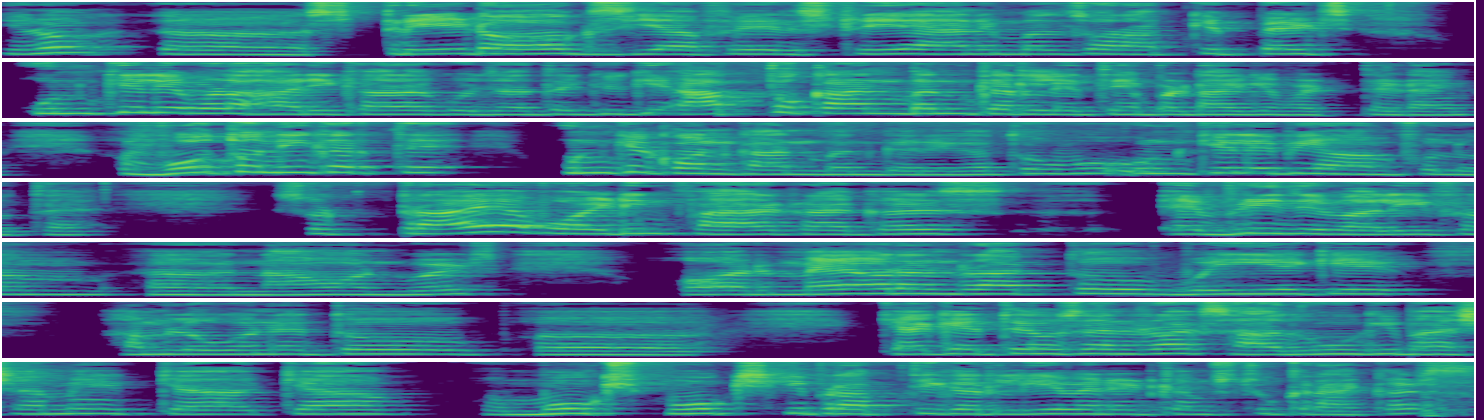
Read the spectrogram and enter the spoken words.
यू नो स्ट्रे डॉग्स या फिर स्ट्रे एनिमल्स और आपके पेट्स उनके लिए बड़ा हानिकारक हो जाता है, क्योंकि आप तो कान बंद कर लेते हैं पटाखे फटते टाइम वो तो नहीं करते, उनके कौन कान बंद करेगा? तो वो उनके लिए भी हार्मफुल होता है। So try avoiding firecrackers every Diwali from now onwards और मैं और अनुराग तो वही है कि हम लोगों ने तो uh, क्या कहते हैं उसे अनुराग साधुओं की भाषा में क्या क्या मोक्ष मोक्ष की प्राप्ति कर ली है when it comes to crackers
